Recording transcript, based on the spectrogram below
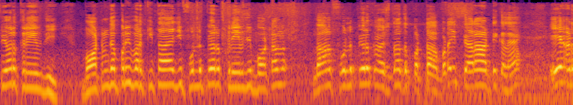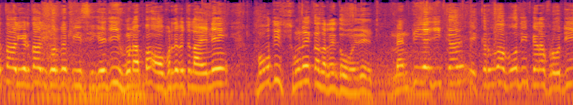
ਪਿਓਰ ਕਰੇਵ ਦੀ। ਬਾਟਮ ਦੇ ਉੱਪਰ ਵੀ ਵਰਕ ਕੀਤਾ ਹੋਇਆ ਜੀ ਫੁੱਲ ਪਿਓਰ ਕਰੇਵ ਦੀ ਬਾਟਮ ਨਾਲ ਫੁੱਲ ਪਿਓਰ ਕ੍ਰਸ਼ ਦਾ ਦੁਪੱਟਾ। ਬੜਾ ਹੀ ਪਿਆਰਾ ਆਰਟੀਕਲ ਹੈ। ਇਹ 48 4800 ਰੁਪਏ ਪੀਸ ਸੀਗੇ ਜੀ। ਹੁਣ ਆਪਾਂ ਆਫਰ ਦੇ ਵਿੱਚ ਲਾਏ ਨੇ ਬਹੁਤ ਹੀ ਸੋਹਣੇ ਕਲਰ ਨੇ ਦੋ ਇਹਦੇ ਵਿੱਚ। ਮਹਿੰਦੀ ਹੈ ਜੀ ਇੱਕ ਇੱਕ ਰਹੂਗਾ ਬਹੁਤ ਹੀ ਪਿਆਰਾ ਫਰੋਜੀ।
